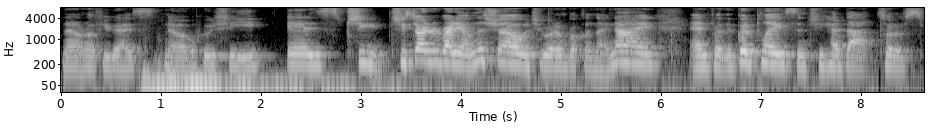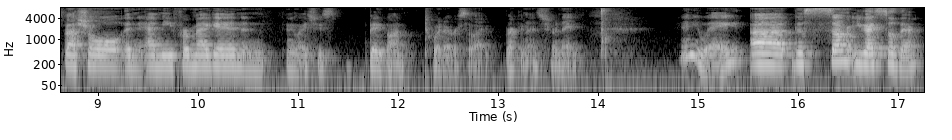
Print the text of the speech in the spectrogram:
And I don't know if you guys know who she is. She she started writing on this show and she wrote on Brooklyn Nine Nine and for The Good Place, and she had that sort of special an Emmy for Megan. And anyway, she's big on Twitter, so I recognized her name. Anyway, uh, the summer. You guys still there?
